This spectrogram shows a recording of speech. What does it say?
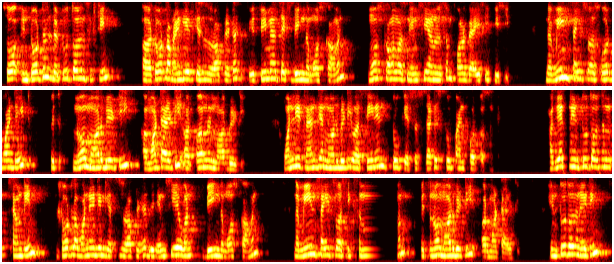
So in total, the 2016, a total of 98 cases were operated, with female sex being the most common. Most common was an MC aneurysm followed by ICPC. The mean size was 4.8 with no morbidity or mortality or permanent morbidity. Only transient morbidity was seen in two cases, that is 2.4%. Again, in 2017, a total of 119 cases were operated with MCA1 being the most common. The mean size was 6 mm with no morbidity or mortality. In 2018,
